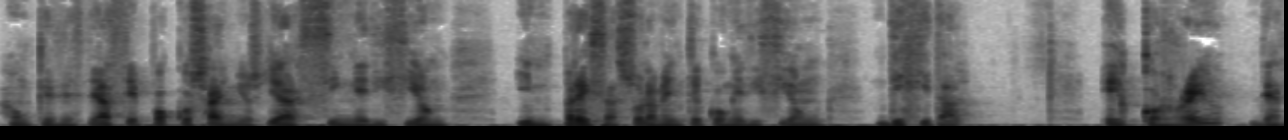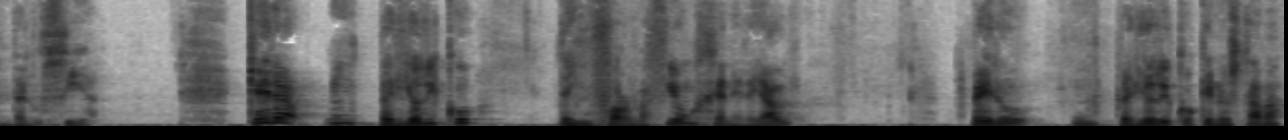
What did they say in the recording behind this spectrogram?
aunque desde hace pocos años ya sin edición impresa, solamente con edición digital. El Correo de Andalucía, que era un periódico de información general, pero un periódico que no estaba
